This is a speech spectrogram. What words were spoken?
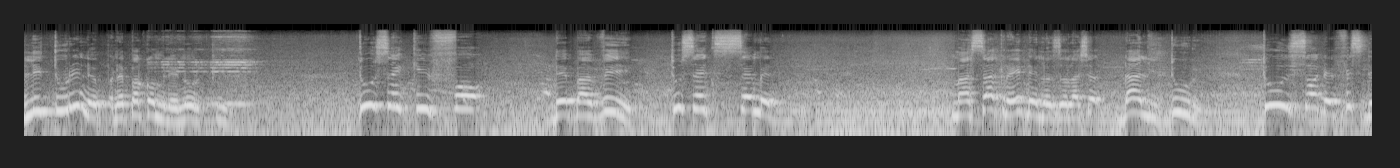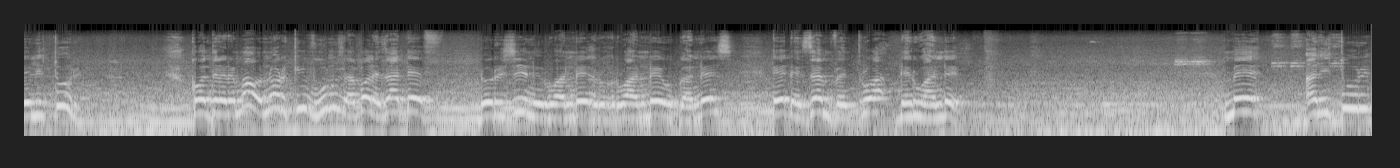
l'Itourie n'est pas comme le Nord Kivu. Tous ceux qui font des bavures, tous ceux qui s'aiment massacres et de l'isolation dans l'Itourie, tous sont des fils de l'Itourie. Contrairement au Nord Kivu, où nous avons les ADF d'origine rwandais, rwandais, ougandaise et des M23 des Rwandais. Mais en Ituri,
